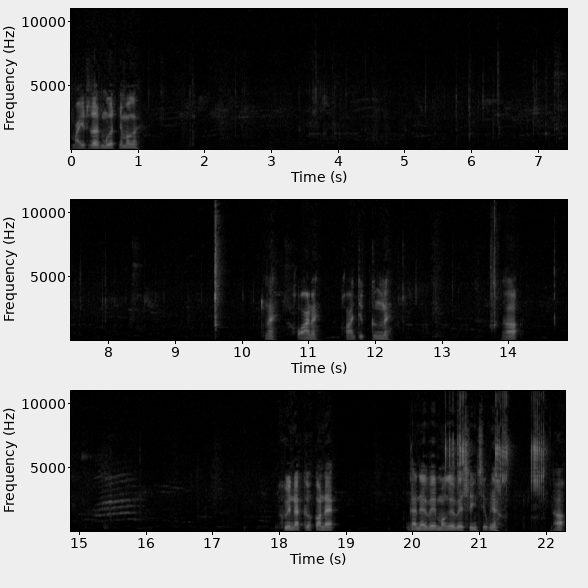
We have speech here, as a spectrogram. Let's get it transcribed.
Máy rất là mượt nha mọi người này khóa này khóa chữ cứng này. Đó. Khuyên ra cửa con đẹp. Cái này về mọi người vệ sinh xíu nhé đó.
